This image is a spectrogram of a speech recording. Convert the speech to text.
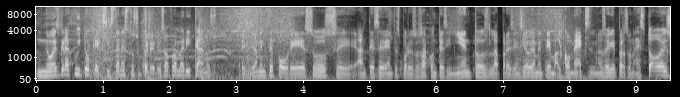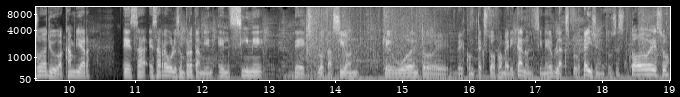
no es gratuito que existan estos superhéroes afroamericanos, precisamente por esos eh, antecedentes, por esos acontecimientos, la presencia obviamente de Malcolm X, de una serie de personajes, todo eso ayudó a cambiar esa, esa revolución, pero también el cine de explotación que hubo dentro de- del contexto afroamericano, el cine de Black Exploitation. Entonces todo eso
